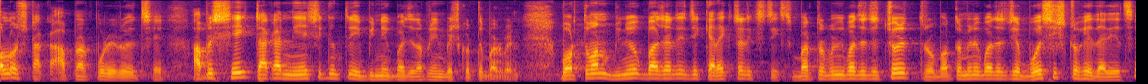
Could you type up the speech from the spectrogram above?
অলস টাকা আপনার পড়ে রয়েছে, আপনি সেই টাকা নিয়ে এসে কিন্তু এই বিনিয়োগ বাজারে আপনি ইনভেস্ট করতে পারবেন। বর্তমান বিনিয়োগ বাজারে যে ক্যারেক্টারিস্টিক্স বর্তমান বিনিয়োগ বাজারের যে চরিত্র, বর্তমান বিনিয়োগ বাজারের যে বৈশিষ্ট্য হয়ে দাঁড়িয়েছে,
